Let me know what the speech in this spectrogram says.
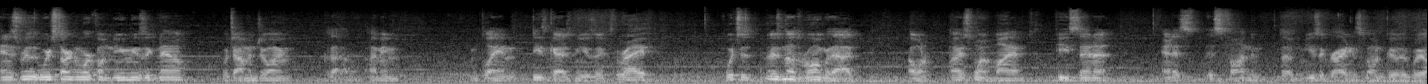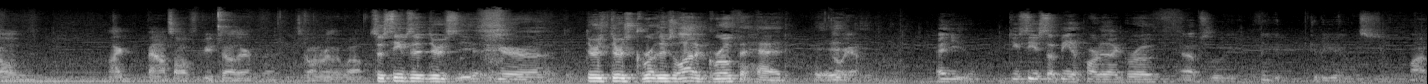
and it's really we're starting to work on new music now, which I'm enjoying. Cause I, I mean, I'm playing these guys' music, Right. which is there's nothing wrong with that. I want I just want my piece in it, and it's it's fun. And the music writing's going good. We all like bounce off of each other. It's going really well. So it seems that there's you're, uh, there's there's gro- there's a lot of growth ahead. Oh yeah. And you do you see yourself being a part of that growth? Absolutely. I think it could be in my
